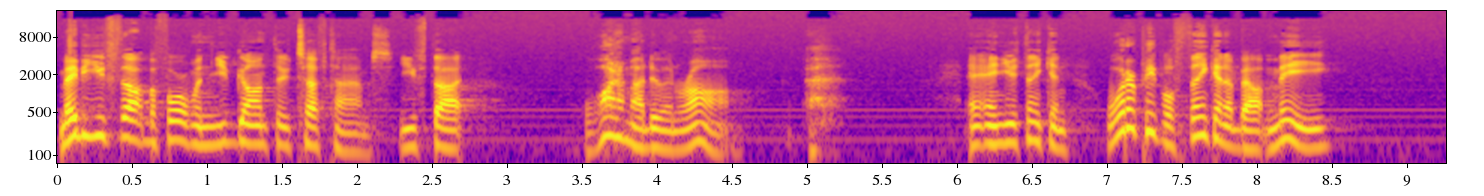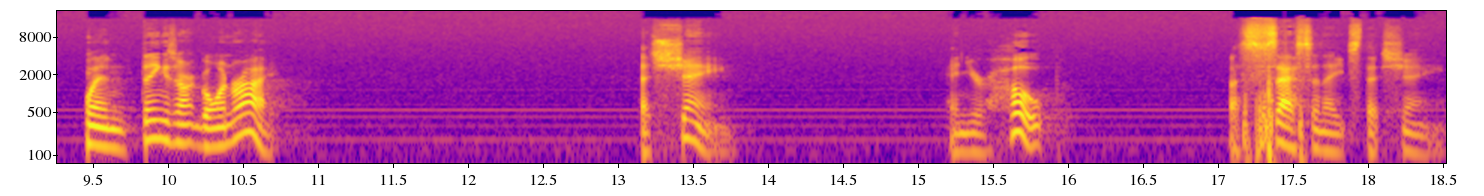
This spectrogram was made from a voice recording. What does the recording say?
Maybe you've thought before when you've gone through tough times, you've thought, what am I doing wrong? And you're thinking, what are people thinking about me when things aren't going right? That's shame. And your hope assassinates that shame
